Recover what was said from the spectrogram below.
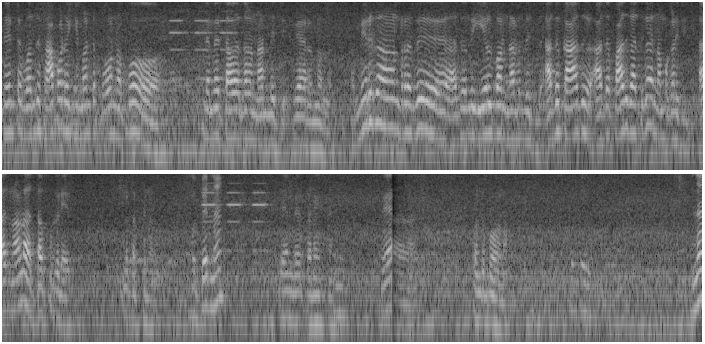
சென்ட்டு வந்து சாப்பாடு வைக்கமான்ட்டு போனப்போ இந்தமாரி தவறு தவறுதெல்லாம் நடந்துச்சு. வேற ஒன்றும் இல்லை. மிருகன்றது அது வந்து இயல்பாக நடந்துச்சு. அது காது அதை பாதுகாத்துக்க நம்ம கழிச்சிச்சு அதனால அது தப்பு கிடையாது. இல்லை பிரச்சனை இல்லை. உங்கள் பேர் என்ன? என் பேர் கணேசன் கொண்டு போகணும். என்ன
